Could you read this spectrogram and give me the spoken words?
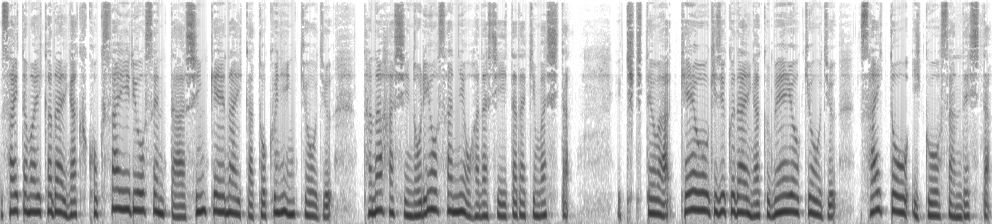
埼玉医科大学国際医療センター神経内科特任教授、棚橋則夫さんにお話いただきました。聞き手は、慶應義塾大学名誉教授、斉藤育夫さんでした。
